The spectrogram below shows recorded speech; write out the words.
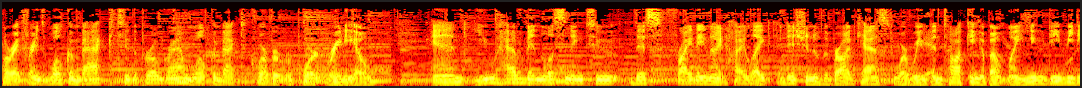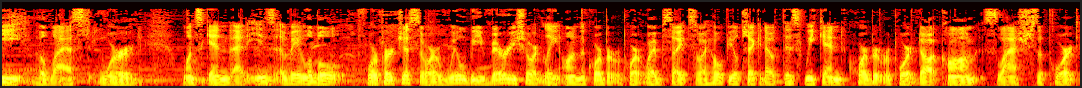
All right, friends, welcome back to the program. Welcome back to Corbett Report Radio. And you have been listening to this Friday night highlight edition of the broadcast where we've been talking about my new DVD, The Last Word. Once again, that is available for purchase or will be very shortly on the Corbett Report website. So I hope you'll check it out this weekend, corbettreport.com slash support.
